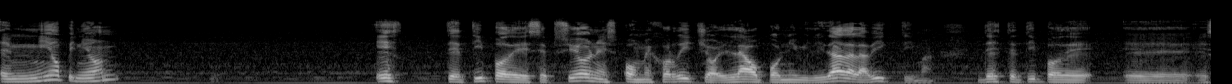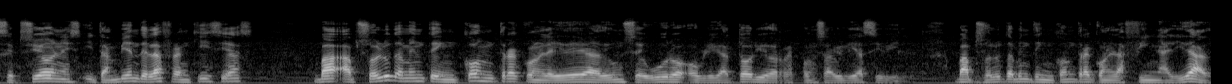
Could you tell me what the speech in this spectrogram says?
en mi opinión, este tipo de excepciones, o mejor dicho, la oponibilidad a la víctima de este tipo de eh, excepciones y también de las franquicias va absolutamente en contra con la idea de un seguro obligatorio de responsabilidad civil. Va absolutamente en contra con la finalidad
